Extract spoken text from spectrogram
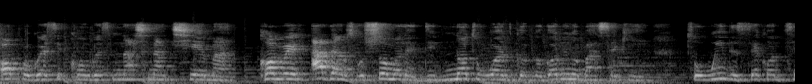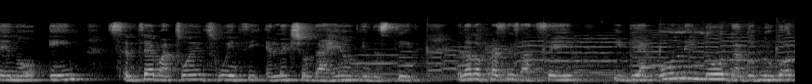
All Progressive Congress National Chairman, Comrade Adams Oshiomhole, did not want Governor Godwin Obaseki to win the second tenure in September 2020 election that held in the state. A lot of persons are saying if they had only known that Governor God,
